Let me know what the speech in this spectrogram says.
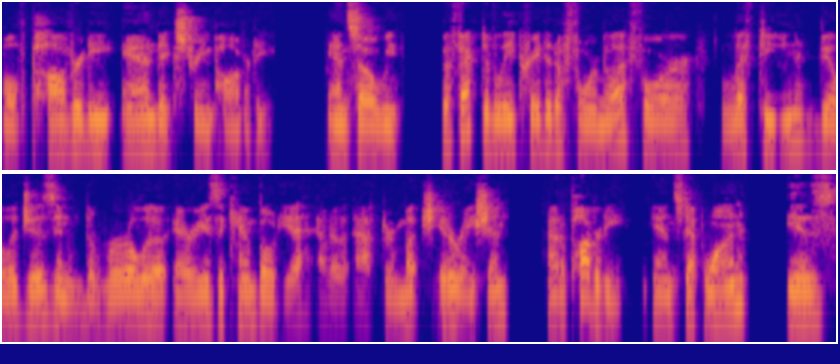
both poverty and extreme poverty. And so we effectively created a formula for lifting villages in the rural areas of Cambodia of, after much iteration out of poverty. And step one is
